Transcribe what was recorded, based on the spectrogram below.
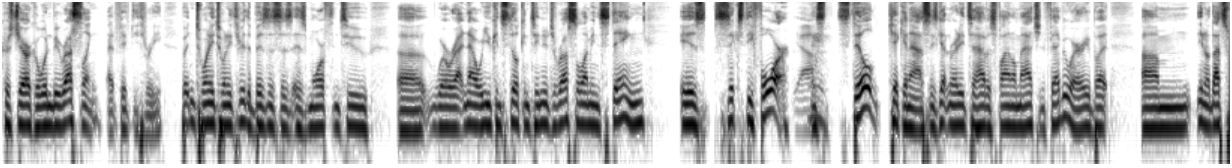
Chris Jericho wouldn't be wrestling at 53. But in 2023, the business has, has morphed into uh, where we're at now, where you can still continue to wrestle. I mean, Sting is 64 Yeah. and still kicking ass. He's getting ready to have his final match in February, but um, you know that's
